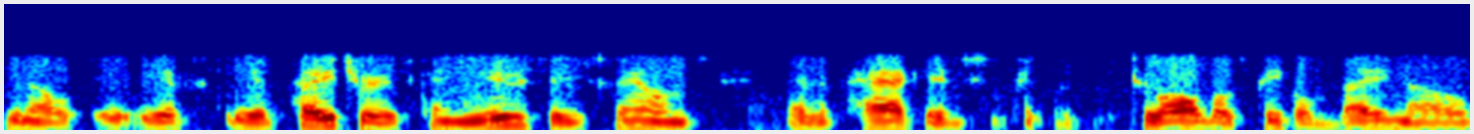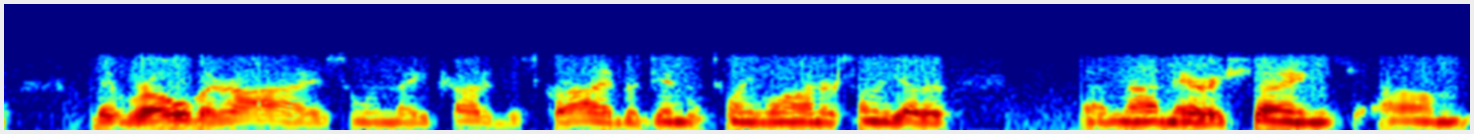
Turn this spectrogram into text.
you know, if if patriots can use these films as a package to, to all those people they know that roll their eyes when they try to describe Agenda 21 or some of the other uh, nightmarish things um,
